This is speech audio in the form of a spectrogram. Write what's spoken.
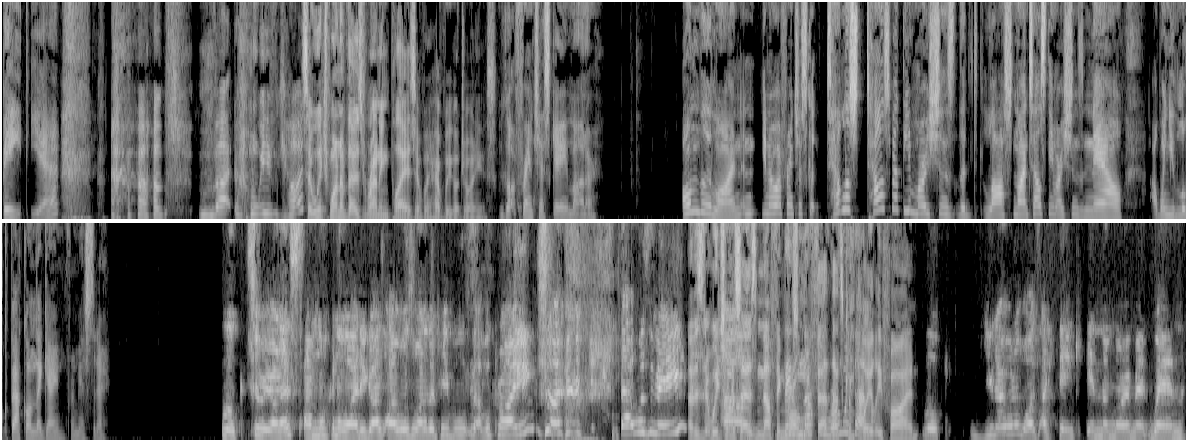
beat." Yeah. um, but we've got So, which one of those running players have we, have we got joining us? We've got Francesco Iermano on the line, and you know what, Francesca, tell us tell us about the emotions the last night. Tell us the emotions now uh, when you look back on the game from yesterday. Look, to be honest, I'm not going to lie to you guys. I was one of the people that were crying. So that was me. Now, there's- we just want to say there's Um, nothing there's wrong with nothing that. wrong That's with that. completely fine. Look, you know what it was? I think in the moment when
